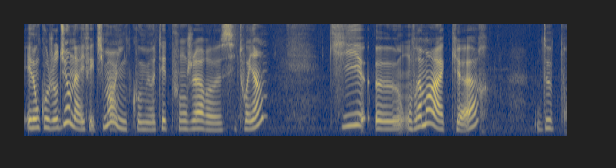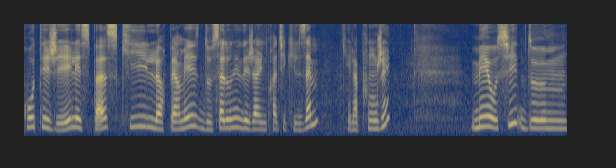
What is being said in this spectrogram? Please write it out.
Et donc aujourd'hui, on a effectivement une communauté de plongeurs euh, citoyens qui euh, ont vraiment à cœur de protéger l'espace qui leur permet de s'adonner déjà à une pratique qu'ils aiment, qui est la plongée, mais aussi de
